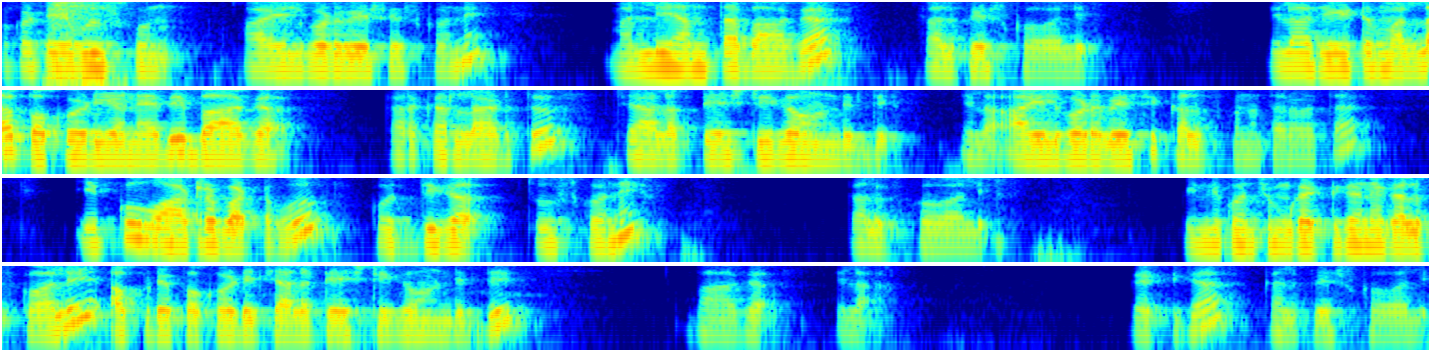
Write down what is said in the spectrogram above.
ఒక టేబుల్ స్పూన్ ఆయిల్ కూడా వేసేసుకొని మళ్ళీ అంతా బాగా కలిపేసుకోవాలి. ఇలా చేయటం వల్ల పకోడీ అనేది బాగా కరకరలాడుతూ చాలా టేస్టీగా ఉండిద్ది. ఇలా ఆయిల్ కూడా వేసి కలుపుకున్న తర్వాత ఎక్కువ వాటర్ పట్టవు. కొద్దిగా చూసుకొని కలుపుకోవాలి. పిండి కొంచెం గట్టిగానే కలుపుకోవాలి. అప్పుడే పకోడీ చాలా టేస్టీగా ఉండిద్ది. బాగా ఇలా గట్టిగా కలిపేసుకోవాలి.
